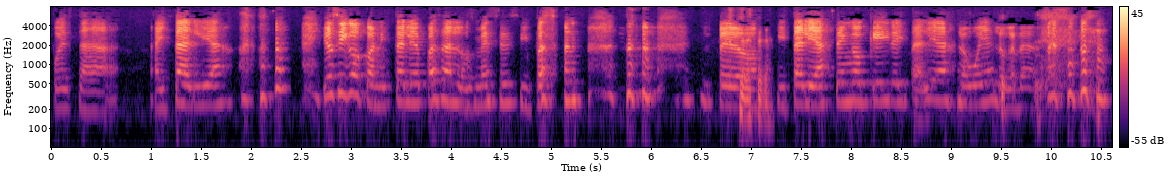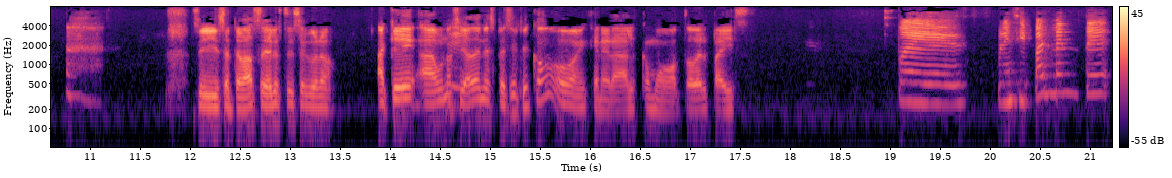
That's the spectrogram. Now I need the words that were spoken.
pues a, a Italia. Yo sigo con Italia, pasan los meses y pasan, pero Italia, tengo que ir a Italia, lo voy a lograr. Sí, se te va a hacer, estoy seguro. ¿A qué? ¿A una ciudad en específico o en general, como todo el país? Pues principalmente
